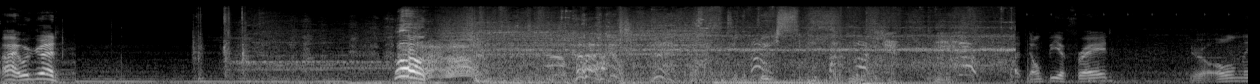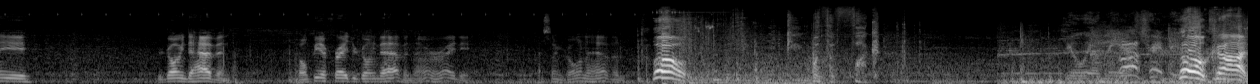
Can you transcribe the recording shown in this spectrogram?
Alright, we're good. Oh! Don't be afraid. You're only... You're going to heaven. Don't be afraid you're going to heaven. Alrighty. Guess I'm going to heaven. Whoa! What the fuck? You will be a tribute. Oh god!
